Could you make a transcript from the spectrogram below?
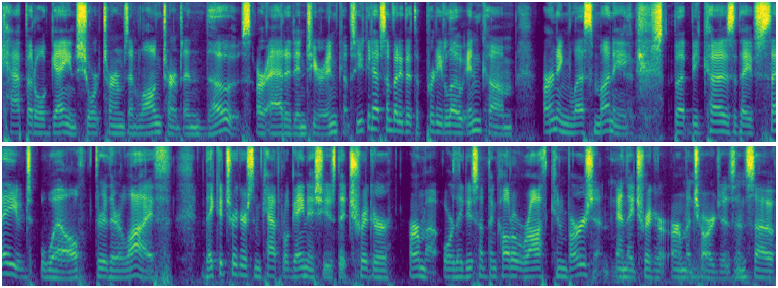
capital gains, short terms and long terms, and those are added into your income. So you could have somebody that's a pretty low income earning less money, but because they've saved well through their life, they could trigger some capital gain issues that trigger IRMAA, or they do something called a Roth conversion and they trigger IRMAA mm-hmm. charges. And so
